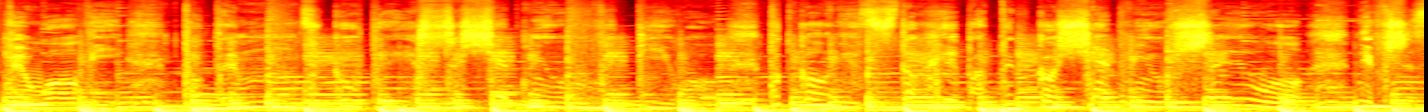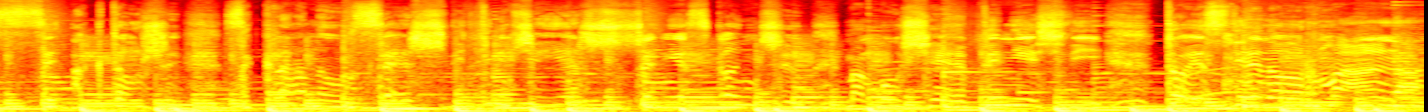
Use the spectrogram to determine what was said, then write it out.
wyłowi. Potem cykuty jeszcze siedmiu wypiło. Pod koniec to chyba tylko siedmiu żyło. Nie wszyscy aktorzy z ekranu zeszli. Film się jeszcze nie skończył Mamusie wynieśli. To jest nienormalna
